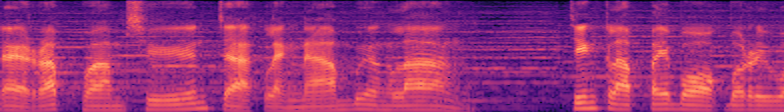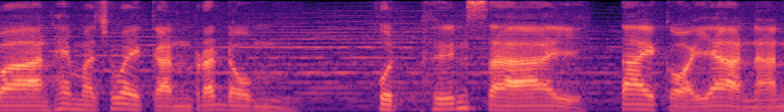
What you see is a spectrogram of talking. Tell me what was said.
ได้รับความชื้นจากแหล่งน้ำเบื้องล่าง จึงกลับไปบอกบริวารให้มาช่วยกันระดม ขุดพื้นทรายใต้ก่อหญ้านั้น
